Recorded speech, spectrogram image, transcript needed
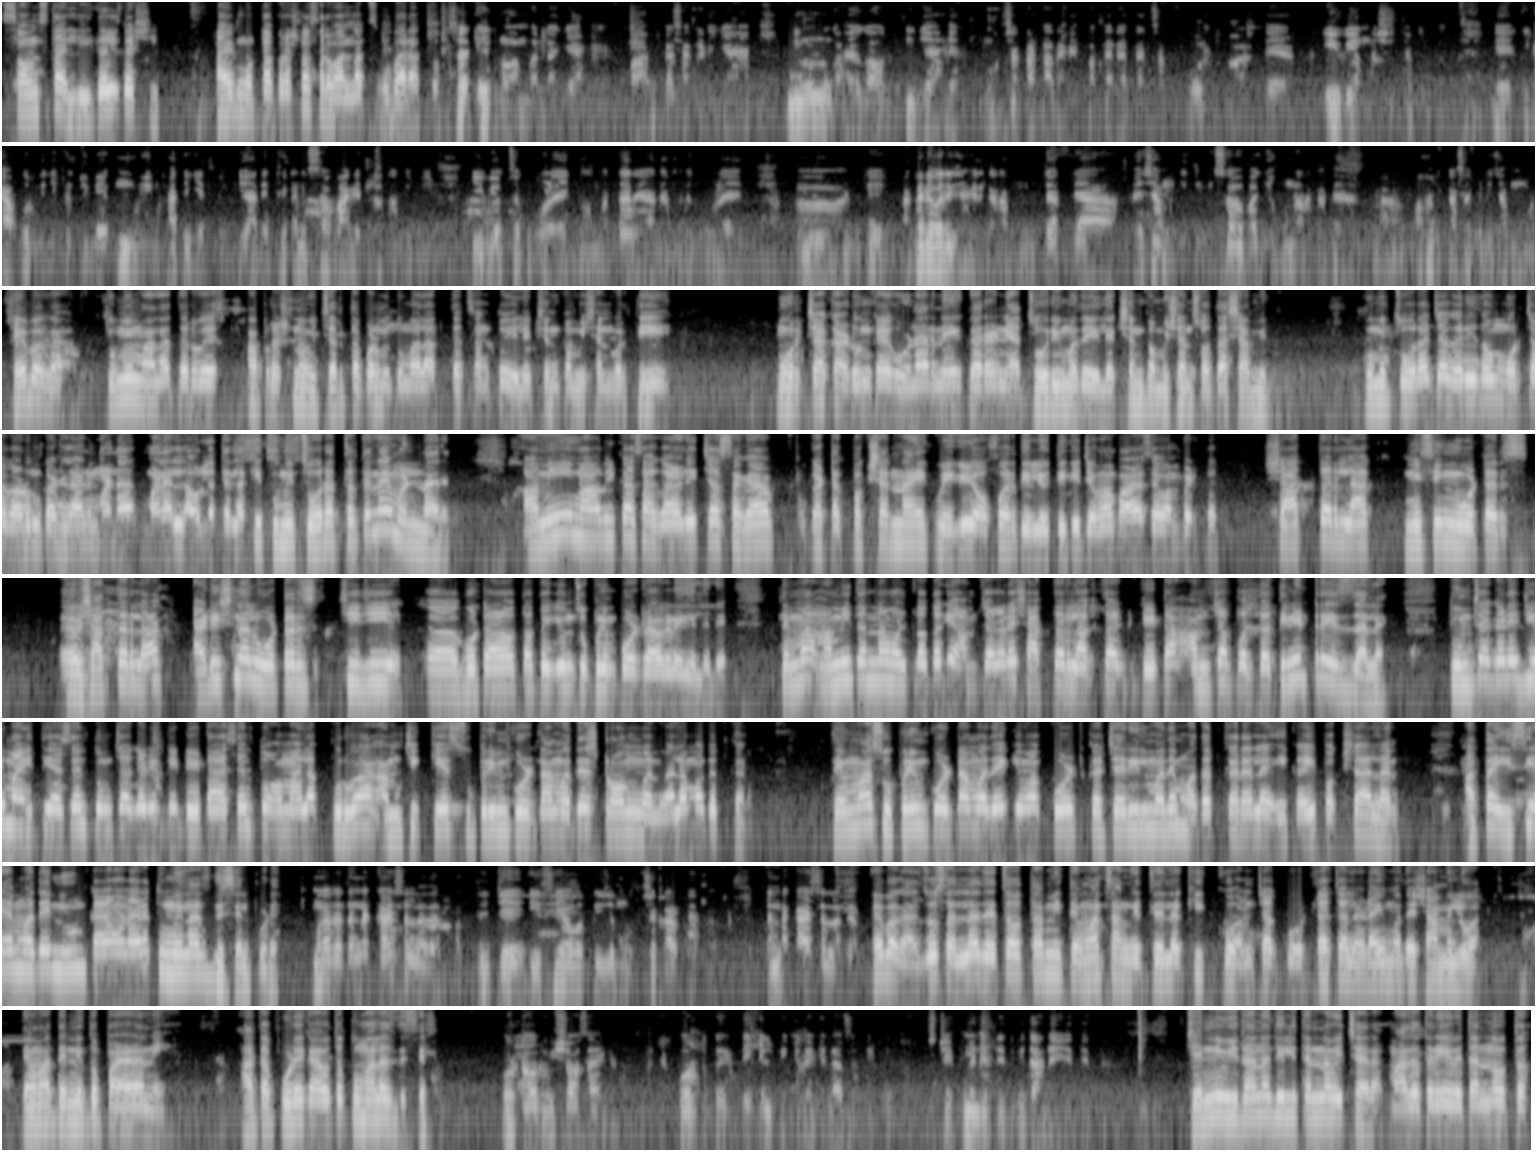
संस्था लिगल कशी? हा एक मोठा प्रश्न सर्वांनाच उभा राहतो. सर एक नोव्हेंबरला जे आहे महाविकास आघाडी जे आहे निवडणूक आयोगावरती जे आहे मोर्चा काढणार आहे मतदारांचा ईव्हीएम मशीनच्या यापूर्वी देखील तुम्ही एक मोहीम हाती घेतली होती. अनेक ठिकाणी सभा घेतला होता तुम्ही. ईव्हीएमचा गोळ आहे किंवा मतदार याद्यामध्ये गोळ आहे. ते आकडेवारी जाहीर करा म्हणून. तर त्या ह्याच्यामध्ये तुम्ही सहभागी होणार का त्या महाविकास आघाडीच्या मोर्चा हे बघा तुम्ही मला दरवेळेस हा प्रश्न विचारता पण मी तुम्हाला आत्ताच सांगतो इलेक्शन कमिशन वरती मोर्चा काढून काही होणार नाही कारण ह्या चोरीमध्ये इलेक्शन कमिशन स्वतः सामील तुम्ही चोराच्या घरी जाऊन मोर्चा काढून काढला आणि म्हणा म्हणायला लावलं त्याला की तुम्ही चोरात तर ते नाही म्हणणार आहेत. आम्ही महाविकास आघाडीच्या सगळ्या घटक पक्षांना एक वेगळी ऑफर दिली होती की जेव्हा बाळासाहेब आंबेडकर शहात्तर लाख मिसिंग वोटर्स शहात्तर लाख ॲडिशनल वोटर्सची जी घोटाळा होता ते घेऊन सुप्रीम कोर्टाकडे गेलेले. तेव्हा आम्ही त्यांना म्हटलं होतं की आमच्याकडे शहात्तर लाखचा डेटा आमच्या पद्धतीने ट्रेस झालाय. तुमच्याकडे जी माहिती असेल तुमच्याकडे ती डेटा असेल तो आम्हाला पूर्वा आमची केस सुप्रीम कोर्टामध्ये स्ट्रॉंग बनवायला मदत करा. तेव्हा सुप्रीम कोर्टामध्ये किंवा कोर्ट कचेरीमध्ये मदत करायला एकही पक्ष आला नाही. आता ईसीआयमध्ये नेऊन काय होणार आहे तुम्हालाच दिसेल पुढे. मग आता त्यांना काय सल्ला द्याल? फक्त जे ईसीआवरती जे मोर्चे काढतात त्यांना काय सल्ला द्याल? हे बघा जो सल्ला द्यायचा होता मी तेव्हाच सांगितलेलं की आमच्या कोर्टाच्या लढाईमध्ये सामील व्हा. तेव्हा त्यांनी तो पाळला नाही. आता पुढे काय होतं तुम्हालाच दिसेल. कोर्टावर विश्वास आहे का? म्हणजे कोर्ट देखील पिकलं गेलं असं देखील? स्टेटमेंट येतात विधानं येतात. ज्यांनी विधानं दिली त्यांना विचारा. माझं तर हे विधान नव्हतं.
